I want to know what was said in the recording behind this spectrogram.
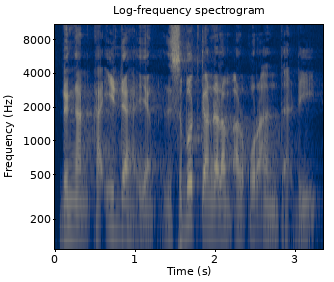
dengan kaidah yang disebutkan dalam Al-Quran tadi,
